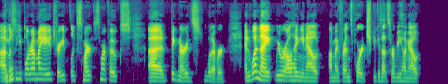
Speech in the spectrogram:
um, Mhm. mostly people around my age very like smart smart folks uh big nerds whatever and one night we were all hanging out on my friend's porch because that's where we hung out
